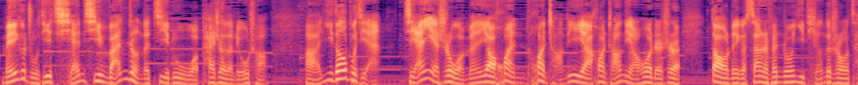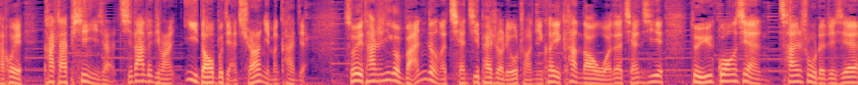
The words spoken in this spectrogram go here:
每一个主题前期完整的记录我拍摄的流程啊，一刀不剪。剪也是我们要换换场地呀，换场景，或者是到这个三十分钟一停的时候才会咔嚓拼一下，其他的地方一刀不剪，全让你们看见。所以它是一个完整的前期拍摄流程。你可以看到我在前期对于光线参数的这些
